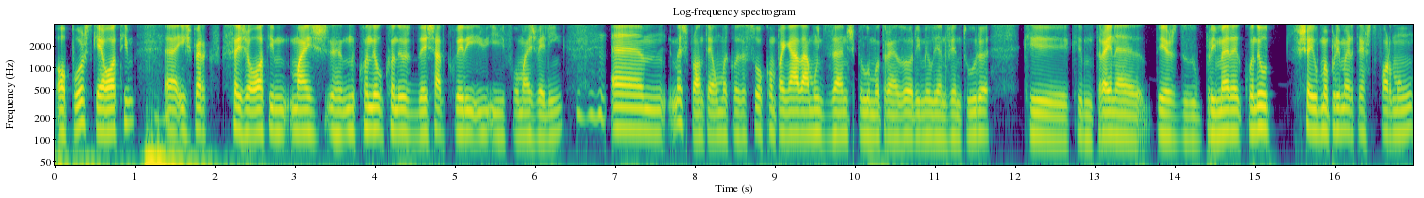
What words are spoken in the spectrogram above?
oposto, que é ótimo, uh, e espero que, que, seja ótimo mais uh, quando, eu, quando eu deixar de correr e, e for mais velhinho. mas pronto, é uma coisa. Sou acompanhada há muitos anos pelo meu treinador Emiliano Ventura, que, que me treina desde o primeiro. Quando eu fechei o meu primeiro teste de Fórmula 1,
